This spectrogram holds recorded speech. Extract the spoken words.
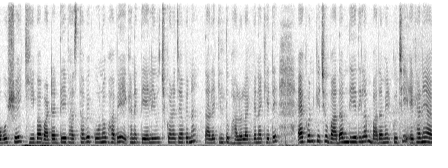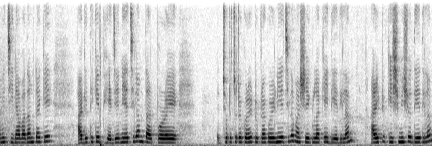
অবশ্যই ঘি বা বাটার দিয়ে ভাজতে হবে। কোনোভাবে এখানে তেল ইউজ করা যাবে না, তাহলে কিন্তু ভালো লাগবে না খেতে। এখন কিছু বাদাম দিয়ে দিলাম, বাদামের কুচি। এখানে আমি চীনা বাদামটাকে আগে থেকে ভেজে নিয়েছিলাম, তারপরে ছোট ছোট করে টুকরা করে নিয়েছিলাম আর সেগুলাকেই দিয়ে দিলাম। আর একটু কিশমিশও দিয়ে দিলাম।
